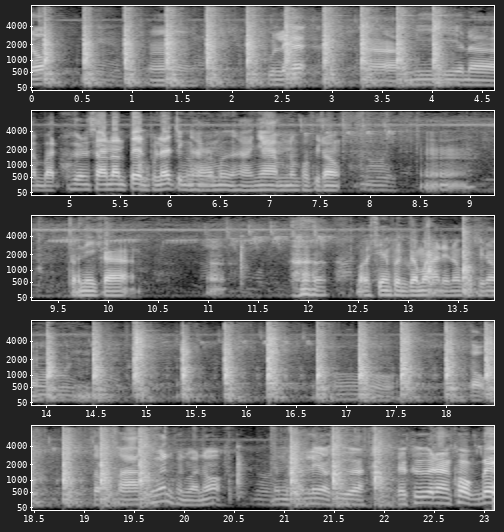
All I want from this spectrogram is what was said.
เนาะแม่นอ่าคุณและอ่ามีอันน่ะบัตรเฮือนซานดันเป็นพุ่นและจึงหามือหายามเนาะพ่อพี่น้องโดยอ่าตอนนี้ก็อ่าบ่เสียงเพิ่นก็มาเด้เนาะพ่อพี่น้องโดย โอ้ ตกตกฟ้าเฮือนเพิ่นว่าเนาะยังบ่ทันแล้วเทื่อแต่คือนั่นโคกเบ้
